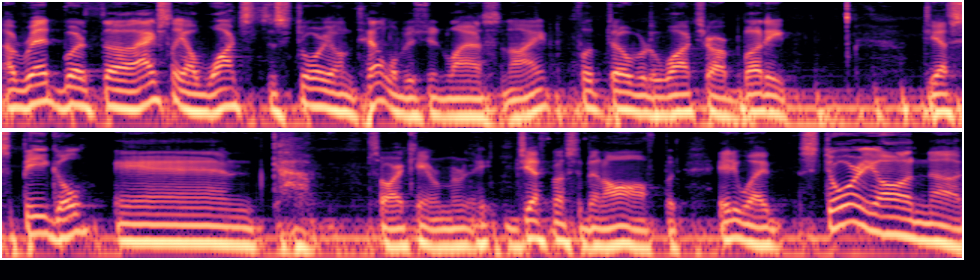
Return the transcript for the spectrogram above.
I read with, uh, actually, I watched the story on television last night. Flipped over to watch our buddy Jeff Spiegel and, God, sorry, I can't remember. Jeff must have been off. But anyway, story on uh,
